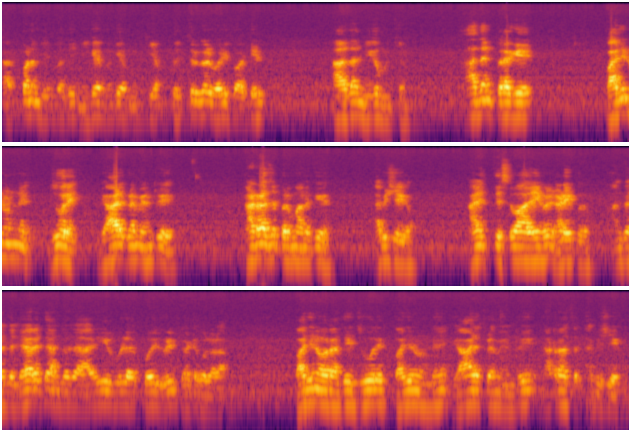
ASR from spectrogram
தர்ப்பணம் என்பது மிக மிக முக்கியம். பித்திருக்கள் வழிபாட்டில் அதுதான் மிக முக்கியம். அதன் பிறகு பதினொன்று ஜூலை வியாழக்கிழமை அன்று நடராஜ பெருமானுக்கு அபிஷேகம். அனைத்து சிவாலயங்கள் நடைபெறும். அந்தந்த நேரத்தை அந்தந்த அருகில் உள்ள கோயில்களில் கேட்டுக்கொள்ளலாம் பதினோராம் தேதி ஜூலை பதினொன்று வியாழக்கிழமை அன்று நடராஜர் அபிஷேகம்.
